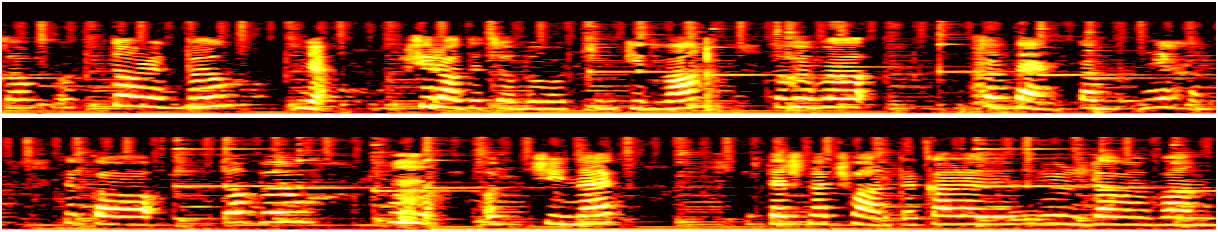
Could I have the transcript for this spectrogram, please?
co w wtorek był? Nie. W środę co było odcinki dwa, to chyba to ten, to nie chyba, tylko to był odcinek też na czwartek, ale już dałem wam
